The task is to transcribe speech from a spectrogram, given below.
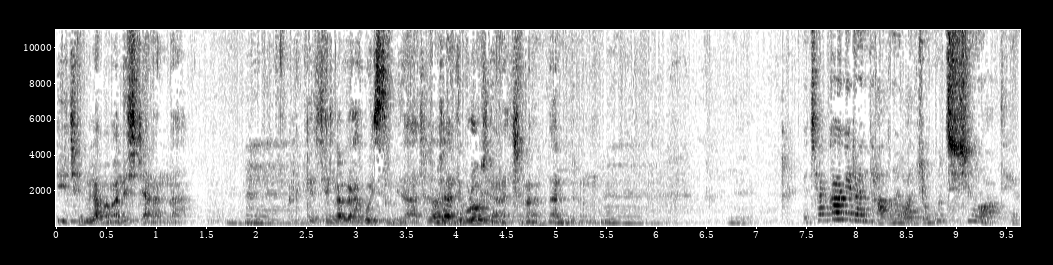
이 책을 아마 만드시지 않았나 음. 그렇게 생각을 하고 있습니다. 저 여자한테 물어보진 않았지만 나름대로 음. 착각이라는 단어에 완전 꽂히신 것 같아요.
